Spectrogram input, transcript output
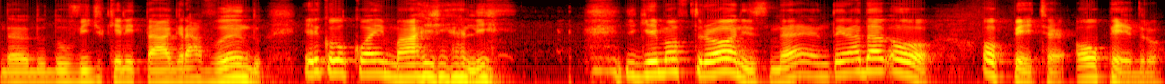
do, do, do, vídeo que ele está gravando. Ele colocou a imagem ali de Game of Thrones, né? Não tem nada a Ô, oh, oh Peter, ô oh Pedro,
